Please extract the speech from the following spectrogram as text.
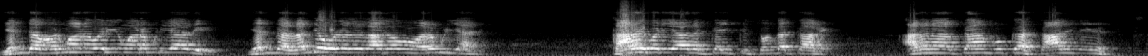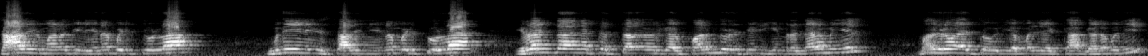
எந்த வருமான வரியும் வர முடியாது. எந்த லஞ்ச ஊழலாகவும் வர முடியாது. கரைபடியாத கைக்கு சொந்தக்காரன். அதனால் தான் மு. க. ஸ்டாலின் ஸ்டாலின் மனதில் இடம் பிடித்துள்ளார். உதயநிதி ஸ்டாலின் இடம் பிடித்துள்ளார். இரண்டாம் கட்ட தலைவர்கள் பரிந்துரை செய்கின்ற நிலைமையில் மதுரவாயல் தொகுதி எம்எல்ஏ க. கணபதி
